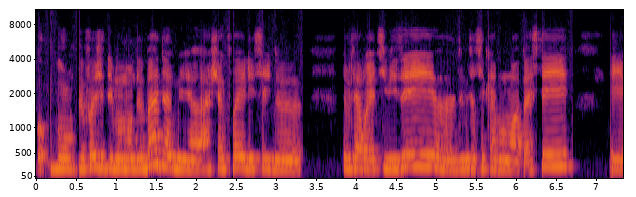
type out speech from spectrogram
bon, bon, des fois, j'ai des moments de bad, hein, mais à chaque fois, il essaye de, de me faire relativiser, de me dire c'est qu'un moment à passer. Et,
